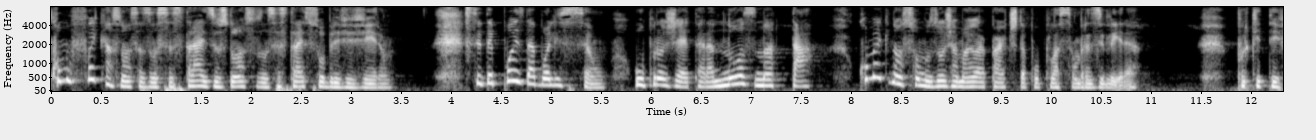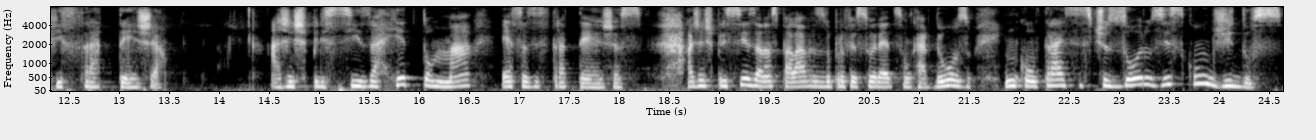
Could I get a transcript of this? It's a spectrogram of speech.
Como foi que as nossas ancestrais e os nossos ancestrais sobreviveram? Se depois da abolição o projeto era nos matar, como é que nós somos hoje a maior parte da população brasileira? Porque teve estratégia. A gente precisa retomar essas estratégias. A gente precisa, nas palavras do professor Edson Cardoso, encontrar esses tesouros escondidos,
